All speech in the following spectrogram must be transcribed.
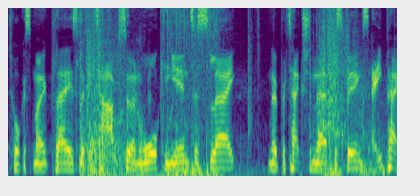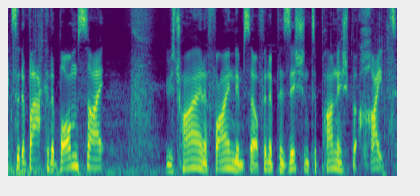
Talk of smoke plays. Look at tabseN walking in to slay. No protection there for Spinx. Apex at the back of the bomb site. He was trying to find himself in a position to punish, but hyped.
